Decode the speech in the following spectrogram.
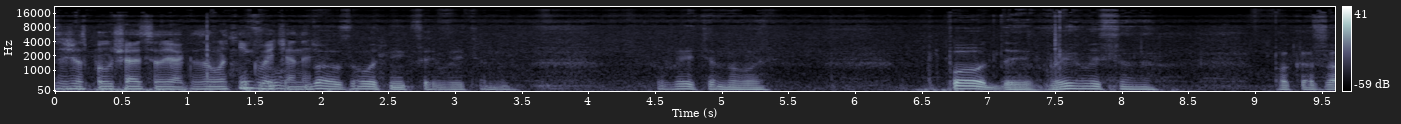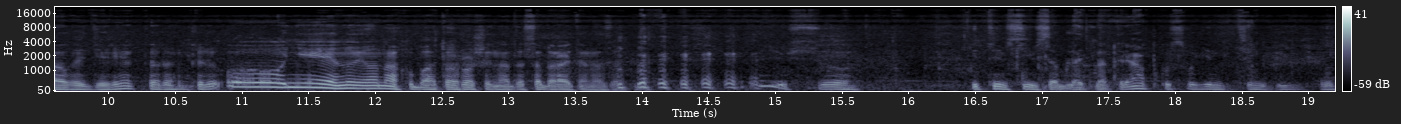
Це зараз, виходить, як золотник витягнеш? Так, да, золотник цей витягнув. Витягнули. Подивилися. на- Показали директору. Кажу, о, ні, ну і вона багато грошей треба збирати назад. І все. І ти всівся, блядь, на тряпку своїм цим відео.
